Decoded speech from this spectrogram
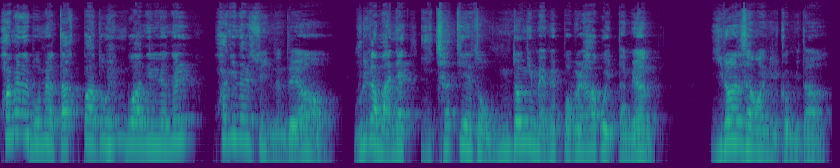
화면을 보면 딱 봐도 횡보한 1년을 확인할 수 있는데요. 우리가 만약 이 차트에서 웅덩이 매매법을 하고 있다면 이런 상황일 겁니다.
